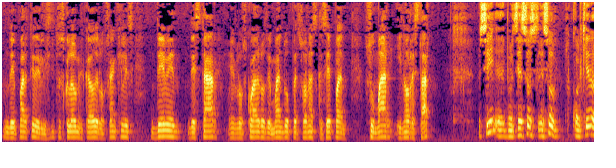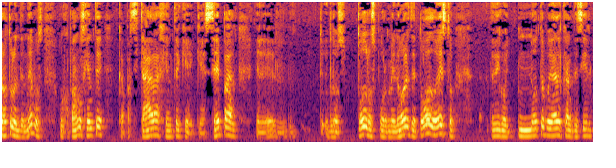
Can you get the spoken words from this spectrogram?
de parte del Instituto Escolar Unificado de Los Ángeles, deben de estar en los cuadros de mando personas que sepan sumar y no restar? Sí, eh, pues eso, eso cualquiera de nosotros lo entendemos. Ocupamos gente capacitada, gente que, que sepa eh, los, todos los pormenores de todo esto. Te digo, no te voy a decir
